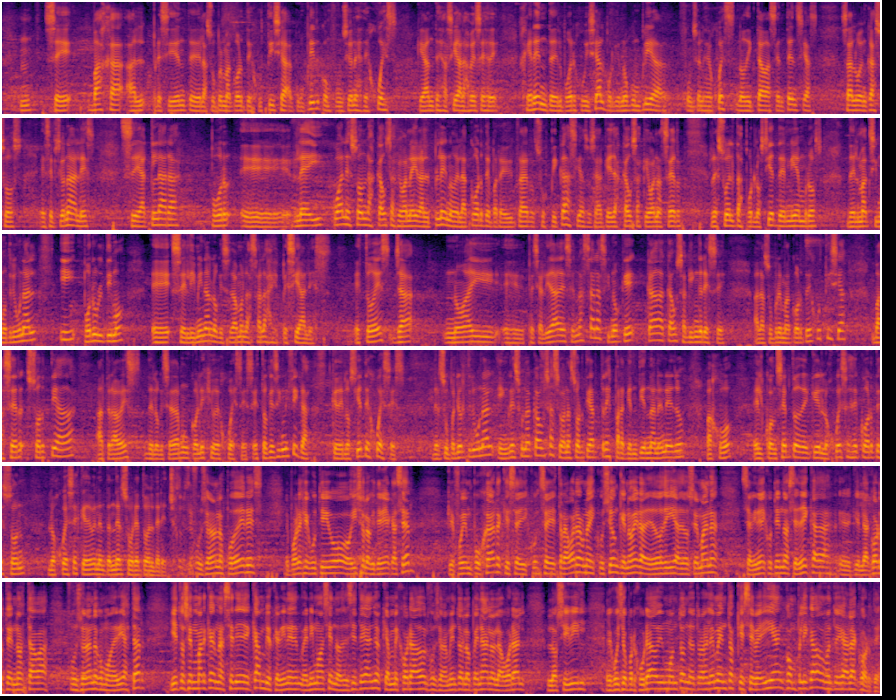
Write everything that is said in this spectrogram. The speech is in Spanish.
se baja al presidente de la Suprema Corte de Justicia a cumplir con funciones de juez, que antes hacía las veces de gerente del Poder Judicial, porque no cumplía funciones de juez, no dictaba sentencias, salvo en casos excepcionales. Se aclara por eh, ley cuáles son las causas que van a ir al pleno de la Corte para evitar suspicacias, o sea, aquellas causas que van a ser resueltas por los siete miembros del máximo tribunal. Y, por último, eh, se eliminan lo que se llaman las salas especiales. Esto es, ya no hay eh, especialidades en las salas, sino que cada causa que ingrese a la Suprema Corte de Justicia va a ser sorteada a través de lo que se llama un colegio de jueces. ¿Esto qué significa? Que de los siete jueces del Superior Tribunal ingresa una causa, se van a sortear tres para que entiendan en ello, bajo el concepto de que los jueces de corte son los jueces que deben entender sobre todo el derecho. Funcionaron los poderes, el Poder Ejecutivo hizo lo que tenía que hacer, que fue empujar que se, se una discusión que no era de dos días, de dos semanas, se venía discutiendo hace décadas, eh, que la Corte no estaba funcionando como debía estar, y esto se enmarca en una serie de cambios que venimos haciendo hace siete años que han mejorado el funcionamiento de lo penal, lo laboral, lo civil, el juicio por jurado y un montón de otros elementos que se veían complicados al momento de llegar a la Corte.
